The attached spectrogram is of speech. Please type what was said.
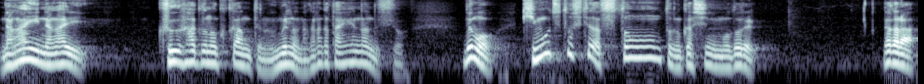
長い長い空白の区間っていうのを埋めるのはなかなか大変なんですよ。でも気持ちとしてはストーンと昔に戻れる。だから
